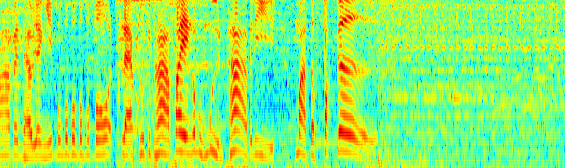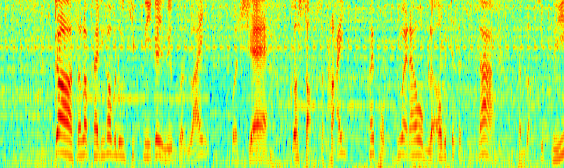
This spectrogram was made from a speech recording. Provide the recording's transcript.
มาเป็นแถวอย่างนี้โบะโบะโบโบะโบโบะและคูณสิบห้าเป้งครับผมหมื่นห้าไปดีมาเตอร์ฟักเกอร์ก็สำหรับใครที่เข้ามาดูคลิปนี้ก็อย่าลืมกดไลค์ กดแชร์ กด subscribe ให้ผมด้วยนะครับผมแล้วเอาไว้เจอกันคลิปหน้าสำหรับคลิปนี้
